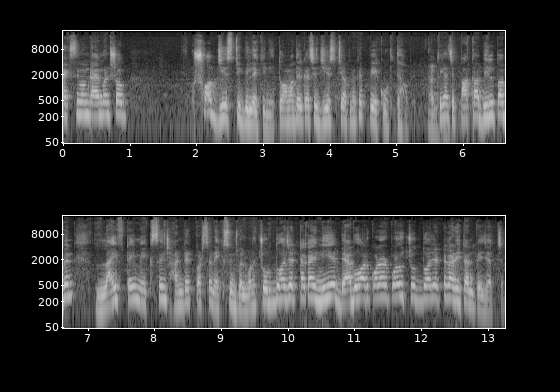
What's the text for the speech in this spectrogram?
ম্যাক্সিমাম ডায়মন্ড সব সব জিএসটি বিলে কিনি তো আমাদের কাছে জিএসটি আপনাকে পে করতে হবে। ঠিক আছে? পাকা বিল পাবেন lifetime exchange hundred percent exchange value মানে চোদ্দ হাজার টাকায় নিয়ে ব্যবহার করার পরেও চোদ্দ হাজার টাকা রিটার্ন পেয়ে যাচ্ছেন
